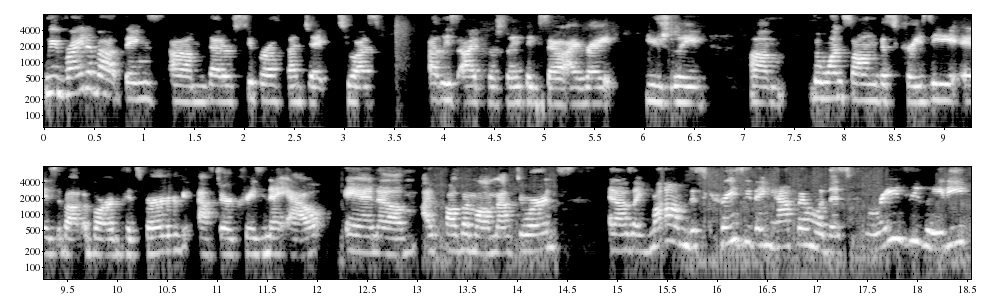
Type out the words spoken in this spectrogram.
we write about things um, that are super authentic to us. At least I personally think so. I write usually. Um, the one song that's crazy is about a bar in Pittsburgh after a crazy night out. And um, I called my mom afterwards and I was like, Mom, this crazy thing happened with this crazy lady.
